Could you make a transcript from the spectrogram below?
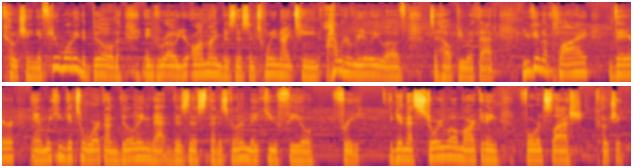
coaching. If you're wanting to build and grow your online business in 2019, I would really love to help you with that. You can apply there and we can get to work on building that business that is going to make you feel free. Again, that's Storywell Marketing forward slash coaching.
